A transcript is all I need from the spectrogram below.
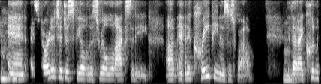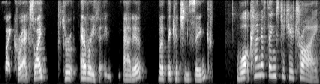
mm-hmm. and i started to just feel this real laxity um, and a crepiness as well mm-hmm. that i couldn't quite correct so i threw everything at it but the kitchen sink what kind of things did you try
